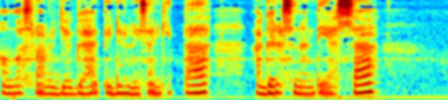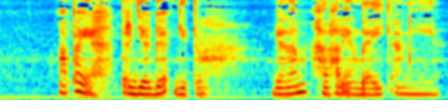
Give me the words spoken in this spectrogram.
Allah selalu jaga hati dan lisan kita agar senantiasa apa ya terjaga gitu dalam hal-hal yang baik. Amin.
